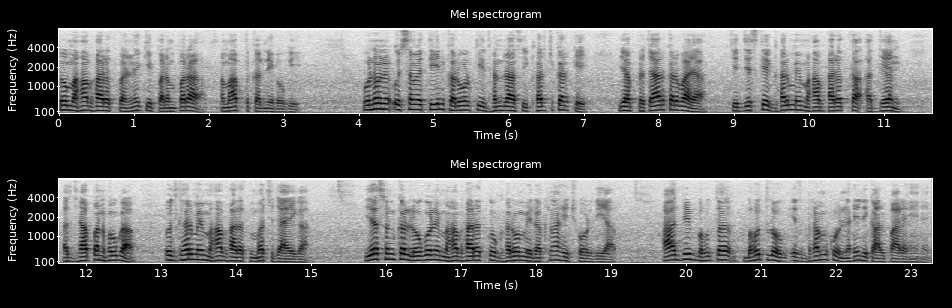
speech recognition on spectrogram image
तो महाभारत पढ़ने की परंपरा समाप्त करनी होगी। उन्होंने उस समय तीन करोड़ की धनराशि खर्च करके यह प्रचार करवाया कि जिसके घर में महाभारत का अध्ययन, अध्यापन होगा, उस घर में महाभारत मच जाएगा। यह सुनकर लोगों ने महाभारत को घरों में रखना ही छोड़ दिया। आज भी बहुत बहुत लोग इस भ्रम को नहीं निकाल पा रहे हैं।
